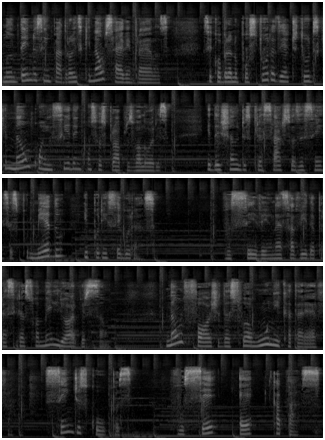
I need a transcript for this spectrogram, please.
mantendo-se em padrões que não servem para elas, se cobrando posturas e atitudes que não coincidem com seus próprios valores e deixando de expressar suas essências por medo e por insegurança. Você veio nessa vida para ser a sua melhor versão. Não foge da sua única tarefa. Sem desculpas. Você é capaz.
